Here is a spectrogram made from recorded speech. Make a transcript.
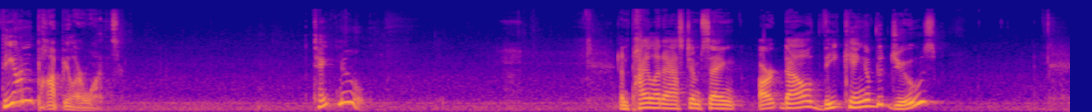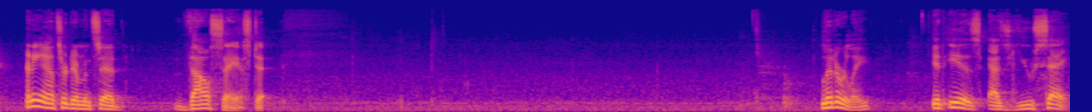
the unpopular ones. Take note. And Pilate asked him, saying, Art thou the king of the Jews? And he answered him and said, Thou sayest it. Literally, it is as you say.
